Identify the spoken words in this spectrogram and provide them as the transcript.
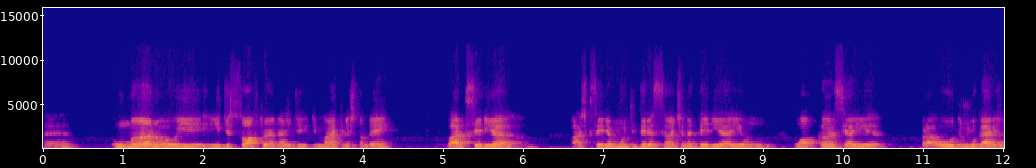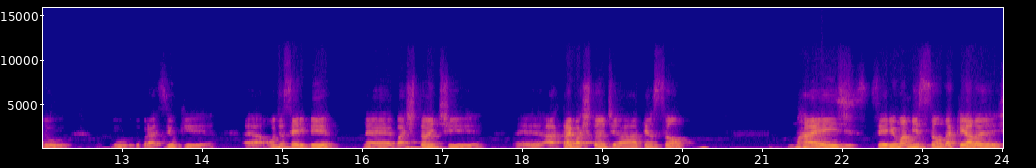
é, humano e, e, de software, né, e de, de máquinas também. Claro que seria, acho que seria muito interessante, né? Teria aí um, um alcance aí para outros lugares do, do, do Brasil que é, onde a série B né, é bastante é, atrai bastante a atenção, mas seria uma missão daquelas,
